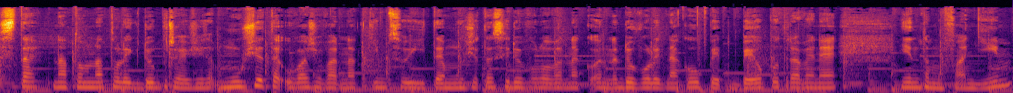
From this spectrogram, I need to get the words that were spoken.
jste na tom natolik dobře, že můžete uvažovat nad tím, co jíte, můžete si dovolovat, dovolit nakoupit biopotraviny, jen tomu fandím,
